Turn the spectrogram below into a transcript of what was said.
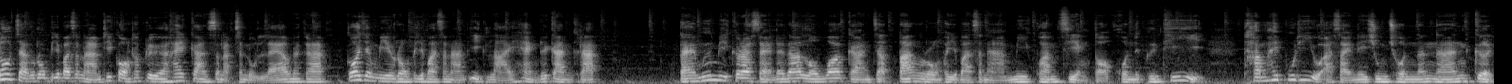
นอกจากโรงพยาบาลสนามที่กองทัพเรือให้การสนับสนุนแล้วนะครับ ก็ยังมีโรงพยาบาลสนามอีกหลายแห่งด้วยกันครับ แต่เมื่อมีกระแสในด้านลบว่าการจัดตั้งโรงพยาบาลสนามมีความเสี่ยงต่อคนในพื้นที่ทำให้ผู้ที่อยู่อาศัยในชุมชนนั้นๆ เกิด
